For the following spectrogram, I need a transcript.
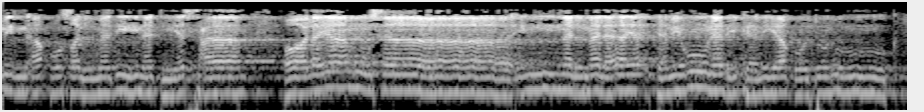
من أقصى المدينة يسعى قال يا موسى إن الملأ يأتمرون بك ليقتلوك.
